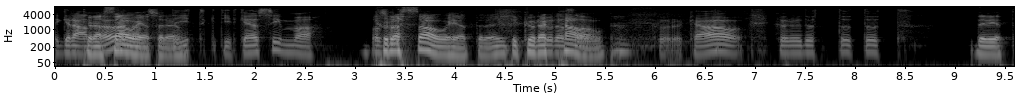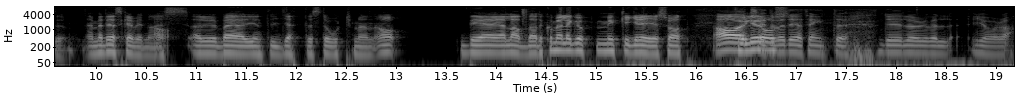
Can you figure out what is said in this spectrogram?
grannön Curacao alltså. heter det. Dit, dit kan jag simma. Curacao heter det, inte Curacao. Curacao. Curudututut. Det vet du. Nej men det ska bli nice. Aruba är ju inte jättestort men ja. Det är jag laddad. Kommer jag lägga upp mycket grejer så att Ja exakt, det oss- var det jag tänkte. Det lär du väl göra.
